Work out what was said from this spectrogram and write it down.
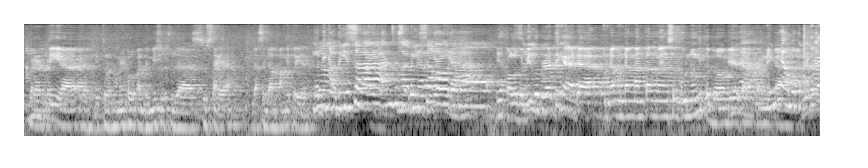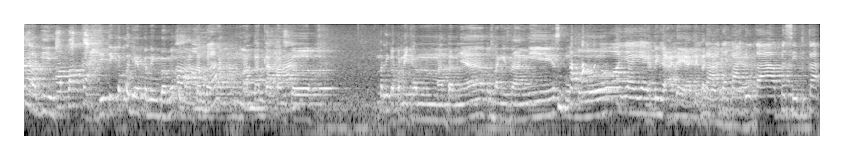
Berarti ya itu loh namanya kalau pandemi su- sudah susah ya, nggak segampang itu ya. Lebih ya, ke nggak bisa, nggak bisa sebenarnya kalau udah ya. mau. Ya kalau begitu seribu. berarti kayak ada undang-undang mantanmu yang segunung itu dong di acara Nah, pernikahan. ini yang mau itu kan lagi Apakah di TikTok lagi happening banget tuh mantan datang mantan datang ke Pernik- ke pernikahan mantannya terus nangis-nangis putus. Oh iya iya. Tapi nggak ada ya kita Nggak ada kado kak apa sih itu kak.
